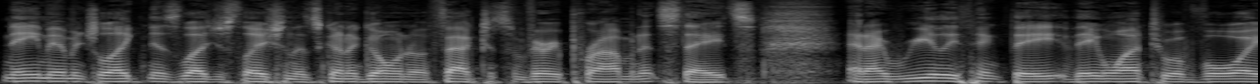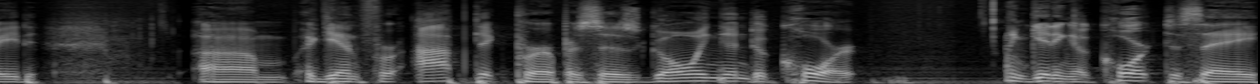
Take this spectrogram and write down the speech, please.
name, image, likeness legislation that's going to go into effect in some very prominent states, and I really think they they want to avoid, um, again, for optic purposes, going into court and getting a court to say,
